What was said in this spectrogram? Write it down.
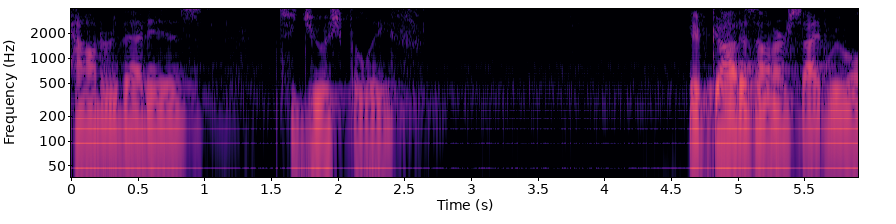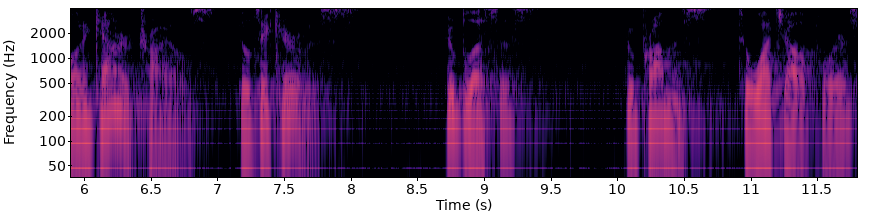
counter that is to Jewish belief? If God is on our side, we won't encounter trials. He'll take care of us, He'll bless us, He'll promise to watch out for us,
